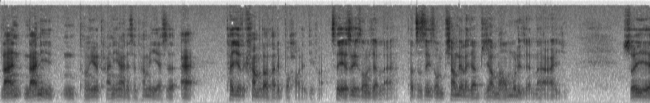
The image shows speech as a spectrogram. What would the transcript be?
男男女朋友谈恋爱的时候，他们也是爱。他就是看不到他的不好的地方，这也是一种忍耐，他只是一种相对来讲比较盲目的忍耐而已。所以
